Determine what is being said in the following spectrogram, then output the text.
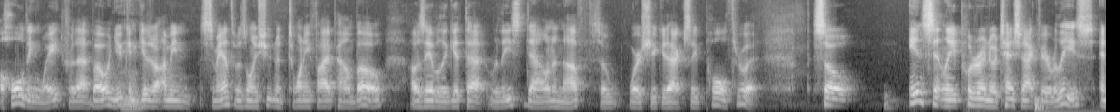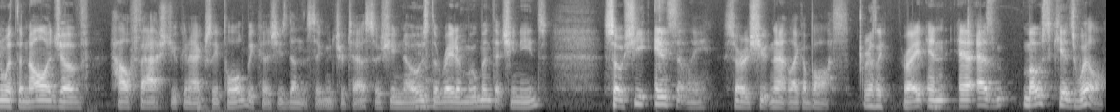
a holding weight for that bow and you can mm. get it I mean Samantha was only shooting a 25 pound bow I was able to get that release down enough so where she could actually pull through it so instantly put her into a tension activated release and with the knowledge of how fast you can actually pull because she's done the signature test so she knows the rate of movement that she needs so she instantly started shooting that like a boss really. right? And as most kids will.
